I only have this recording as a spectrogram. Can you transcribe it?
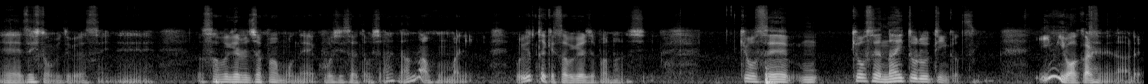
えー、ぜひとも見てくださいね。サブゲルジャパンもね、更新されてました。あれなんなんほんまに。言ったっけサブゲルジャパンの話。強制、強制ナイトルーティンか次。意味分からへんねんな、あれ。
